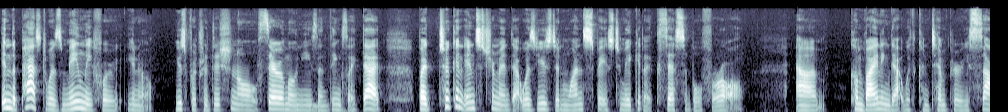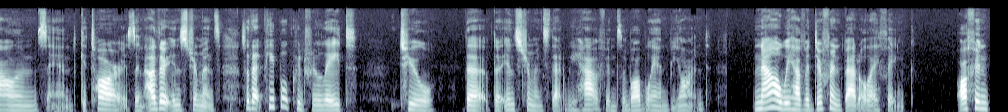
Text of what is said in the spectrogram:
in the past was mainly for, you know, used for traditional ceremonies and things like that, but took an instrument that was used in one space to make it accessible for all, um, combining that with contemporary sounds and guitars and other instruments so that people could relate to the, the instruments that we have in Zimbabwe and beyond. Now we have a different battle, I think. Often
